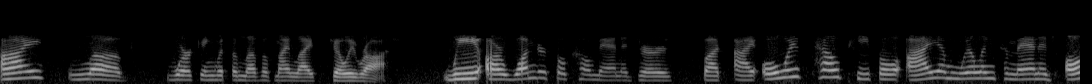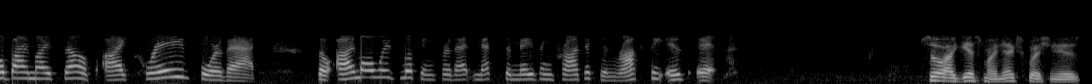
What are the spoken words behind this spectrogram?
I love working with the love of my life, Joey Ross. We are wonderful co-managers but I always tell people I am willing to manage all by myself. I crave for that. So I'm always looking for that next amazing project, and Roxy is it. So I guess my next question is,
